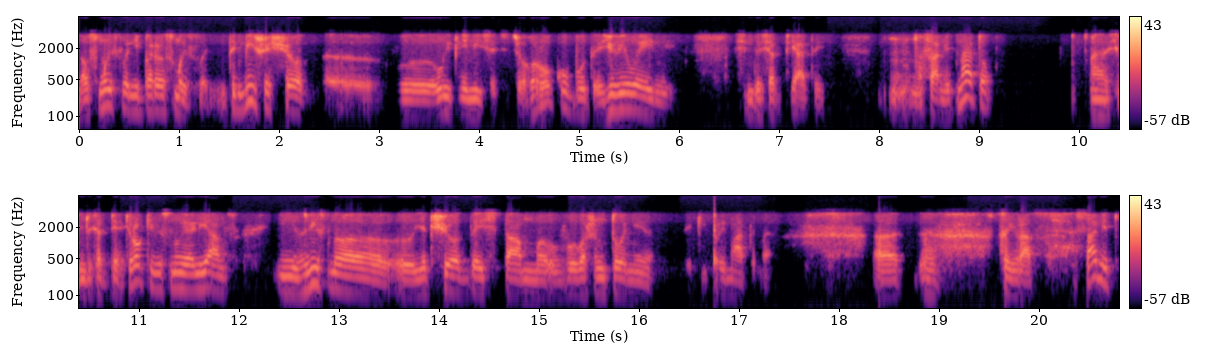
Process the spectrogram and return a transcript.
осмислень і переосмислень. Тим більше, що е, в липні місяці цього року буде ювілейний 75-й саміт НАТО. 75 років існує альянс, і звісно, якщо десь там в Вашингтоні, який прийматиме в цей раз саміт,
